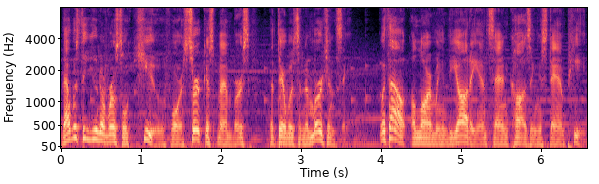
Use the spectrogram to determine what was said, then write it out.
That was the universal cue for circus members that there was an emergency, without alarming the audience and causing a stampede.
